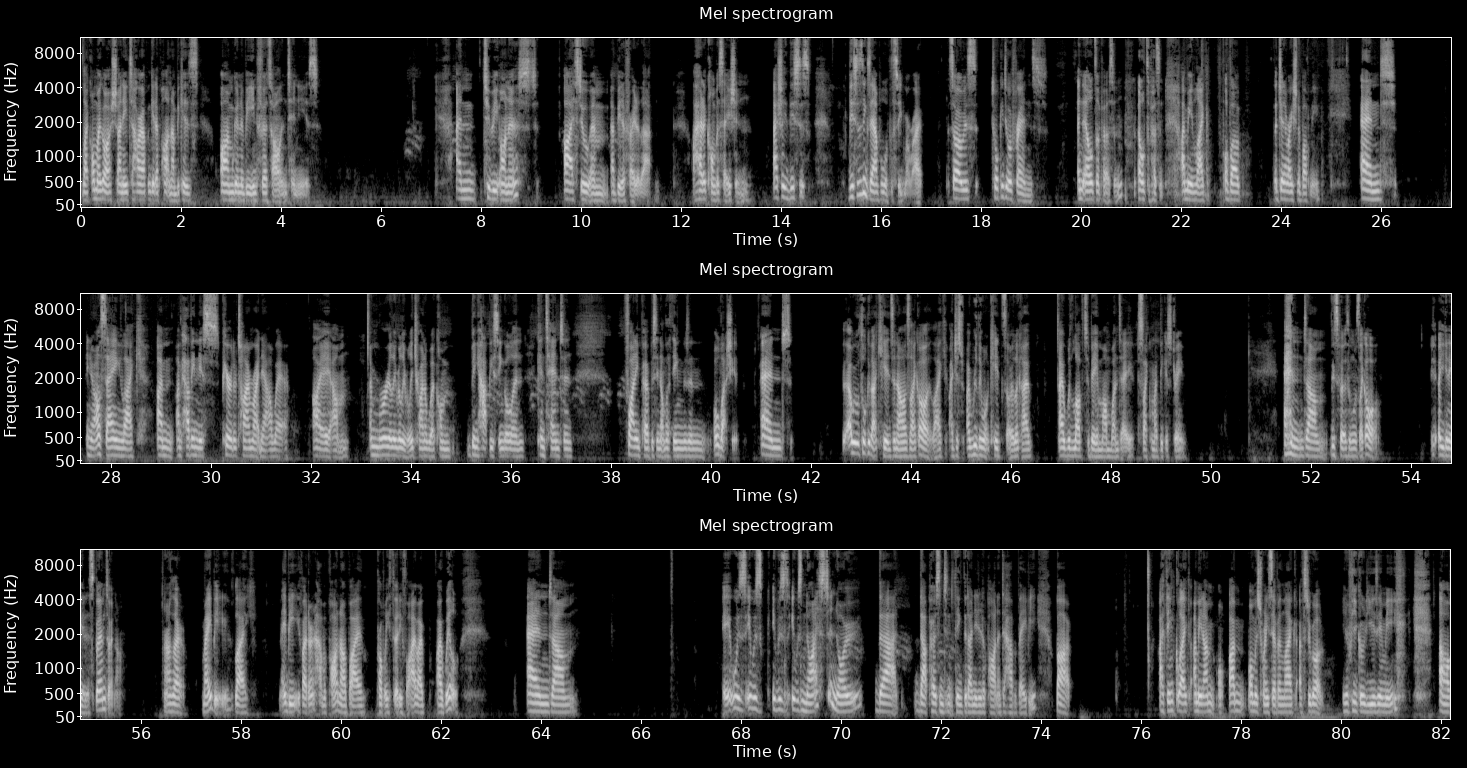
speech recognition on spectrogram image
Like, oh my gosh, I need to hurry up and get a partner because I'm going to be infertile in 10 years. And to be honest, I still am a bit afraid of that. I had a conversation. Actually, this is this is an example of the stigma, right? So I was talking to a friend, an elder person, elder person. I mean, like of a, a generation above me, and you know, I was saying like I'm I'm having this period of time right now where I um I'm really really really trying to work on being happy single and content and finding purpose in other things and all that shit. And we were talking about kids and I was like, oh, like I just I really want kids so Like I I would love to be a mom one day. It's like my biggest dream. And um, this person was like, oh, are you gonna get a sperm donor? And I was like, maybe. Like maybe if I don't have a partner by probably 35, I I will. And um it was it was it was it was nice to know that that person didn't think that I needed a partner to have a baby, but I think like I mean I'm I'm almost 27 like I've still got you know, a few good years in me. um,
